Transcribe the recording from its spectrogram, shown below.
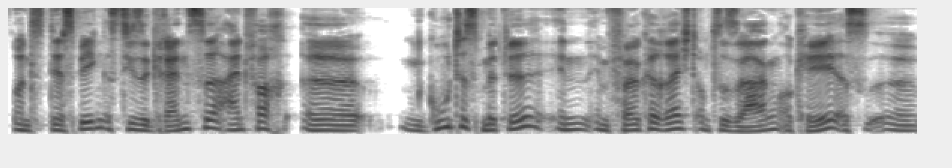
Und deswegen ist diese Grenze einfach äh, ein gutes Mittel in, im Völkerrecht, um zu sagen, okay, es, äh,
